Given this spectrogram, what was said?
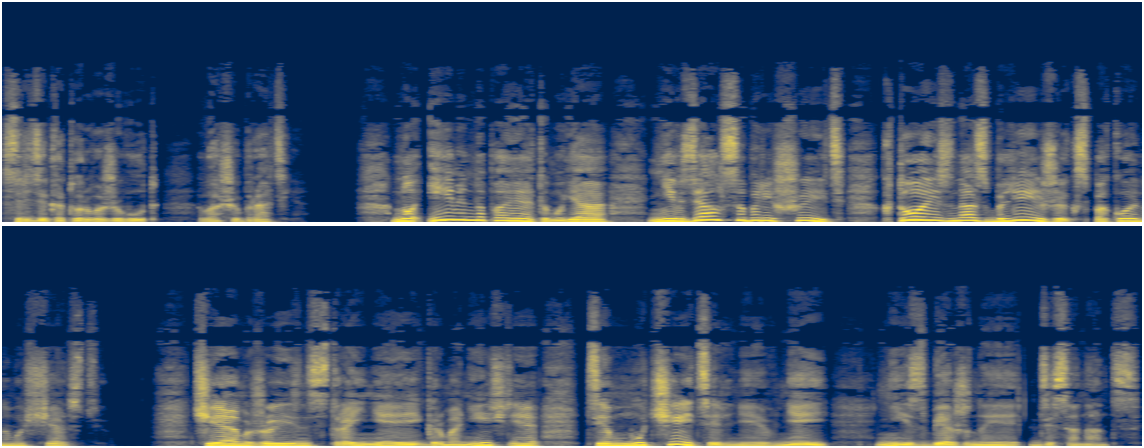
среди которого живут ваши братья. Но именно поэтому я не взялся бы решить, кто из нас ближе к спокойному счастью. Чем жизнь стройнее и гармоничнее, тем мучительнее в ней неизбежные диссонансы.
